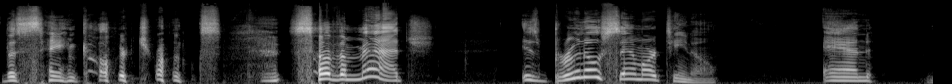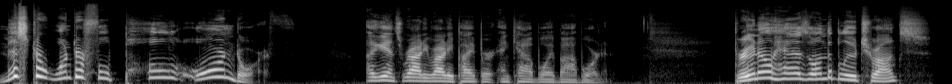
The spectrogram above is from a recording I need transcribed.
the same color trunks. So the match is Bruno Sammartino and Mr. Wonderful Paul Orndorff against Rowdy Roddy Piper and Cowboy Bob Orton. Bruno has on the blue trunks,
